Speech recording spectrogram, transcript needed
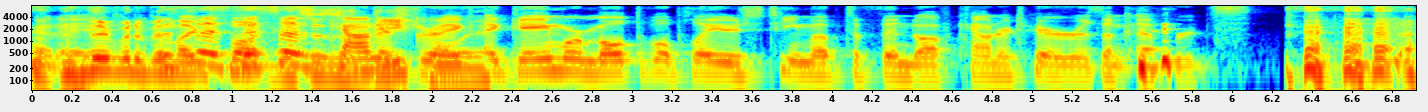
They would have been this like, says, "Fuck, this this says is a Counter Strike, a game where multiple players team up to fend off counterterrorism efforts.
